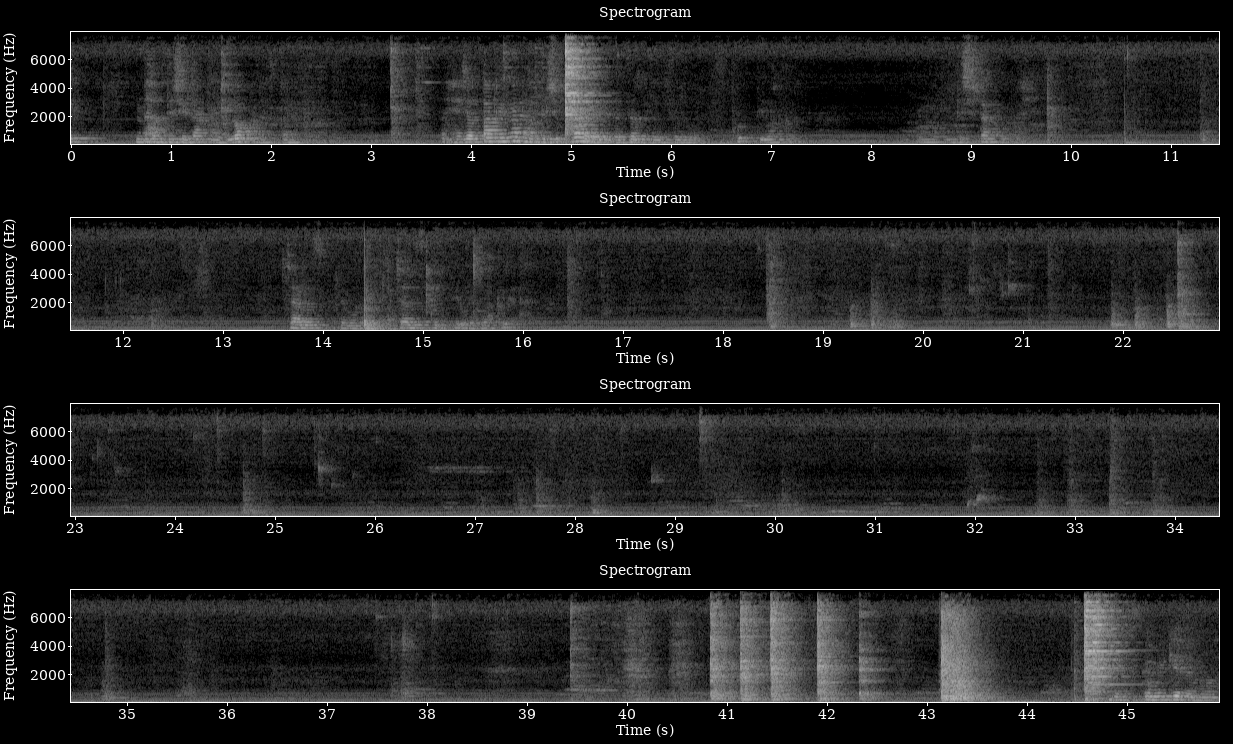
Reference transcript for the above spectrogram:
धापदेशी टाकायची लोखंडात टाकायची ह्याच्यात टाकली ना धापदेशी फोडायची त्या जर जर चर फुटती भाकर. तशी टाकायची चारच करते भाकर चारच करते एवढ्या कमी केल्यामुळं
